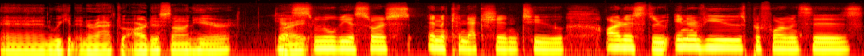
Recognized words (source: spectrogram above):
and we can interact with artists on here. Yes, right? we will be a source and a connection to artists through interviews, performances,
